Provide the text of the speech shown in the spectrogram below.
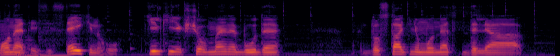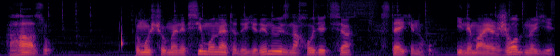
монети зі стейкінгу, тільки якщо в мене буде достатньо монет для газу. Тому що в мене всі монети до єдиної знаходяться в стейкінгу. І немає жодної,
